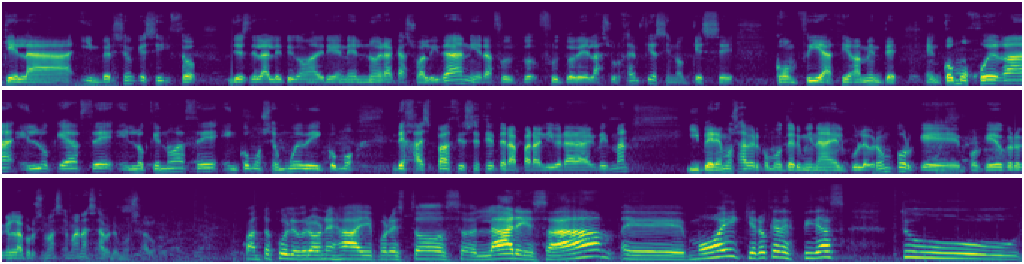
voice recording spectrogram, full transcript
que la inversión que se hizo desde el Atlético de Madrid en él no era casualidad ni era fruto, fruto de las urgencias, sino que se confía ciegamente en cómo juega, en lo que hace, en lo que no hace, en cómo se mueve y cómo deja espacios, etcétera, para liberar a Griezmann y veremos a ver cómo termina el culebrón porque, porque yo creo que en la próxima semana sabremos algo. ¿Cuántos culebrones hay por estos lares? Ah? Eh, Moy, quiero que despidas tu,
